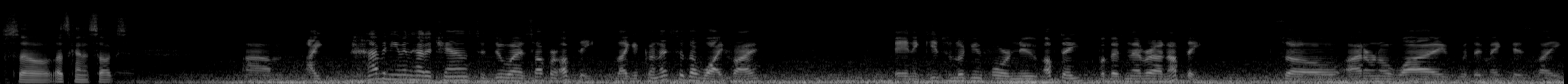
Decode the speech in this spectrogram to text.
So that's kind of sucks. Um, I haven't even had a chance to do a software update. Like it connects to the Wi-Fi, and it keeps looking for a new update, but there's never an update. So I don't know why would they make this like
